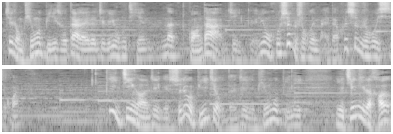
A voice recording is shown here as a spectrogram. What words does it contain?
这种屏幕比例所带来的这个用户体验，那广大这个用户是不是会买单？会是不是会喜欢？毕竟啊，这个十六比九的这个屏幕比例，也经历了好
